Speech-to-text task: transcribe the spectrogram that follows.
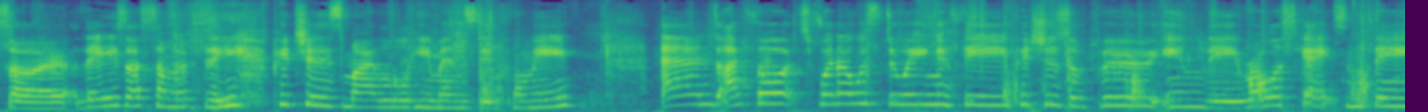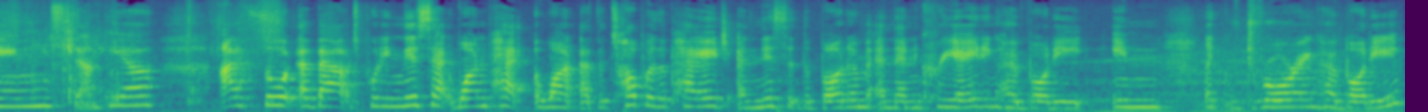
So these are some of the pictures my little humans did for me. And I thought when I was doing the pictures of Boo in the roller skates and things down here, I thought about putting this at one, one at the top of the page and this at the bottom and then creating her body in, like drawing her body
